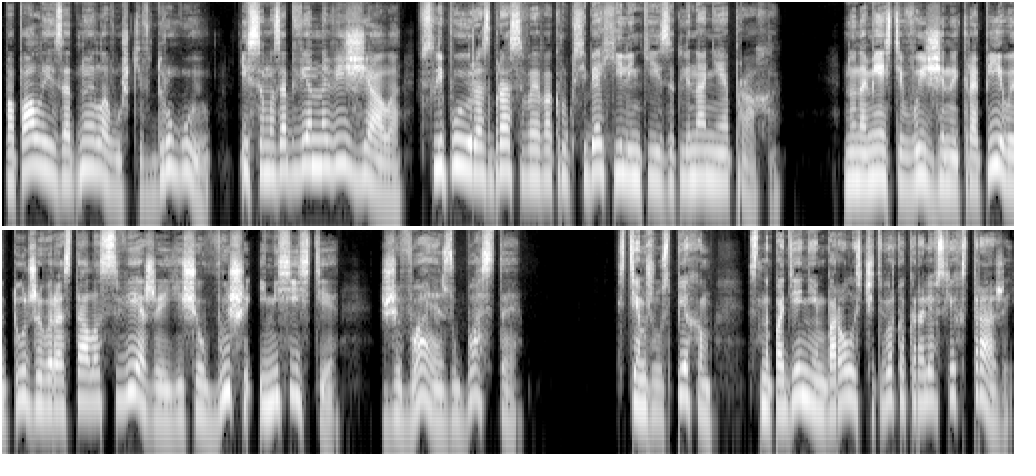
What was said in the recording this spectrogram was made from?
попала из одной ловушки в другую и самозабвенно визжала, вслепую разбрасывая вокруг себя хиленькие заклинания праха. Но на месте выжженной крапивы тут же вырастала свежая, еще выше и мясистее, живая, зубастая. С тем же успехом с нападением боролась четверка королевских стражей.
